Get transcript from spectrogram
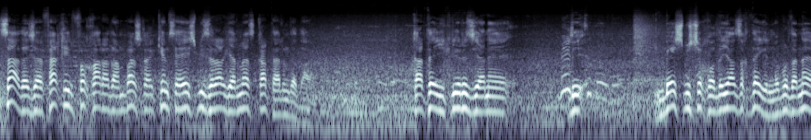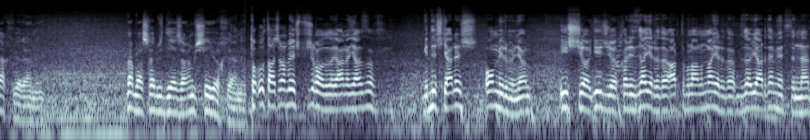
Sadece fakir fukaradan başka kimseye hiçbir zarar gelmez. Kart elimde daha. Karta yüklüyoruz yani Beş Bir- buçuk oldu. beş buçuk oldu yazık değil mi? Burada ne yakıyor yani? Ben başka bir diyeceğim bir şey yok yani. Toplu taşıma 5,5 oldu yani yazık. Gidiş geliş 11 milyon. İş yok, güç yok, krizde girdi, artı bulanıma girdi. Bize yardım etsinler.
